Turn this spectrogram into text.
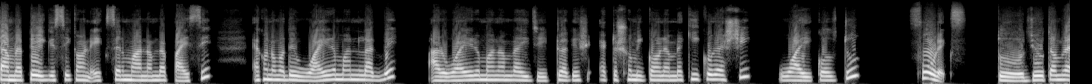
তা আমরা পেয়ে গেছি কারণ এক্সের মান আমরা পাইছি। এখন আমাদের ওয়াই এর মান লাগবে। আর ওয়াই এর মান আমরা এই যে একটু আগে একটা সমীকরণে আমরা কি করে আসছি? Y equal to four X তো যেহেতু আমরা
